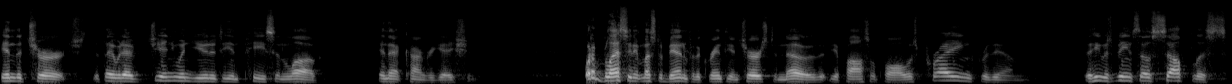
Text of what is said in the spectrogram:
in the church, that they would have genuine unity and peace and love in that congregation. What a blessing it must have been for the Corinthian church to know that the Apostle Paul was praying for them, that he was being so selfless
